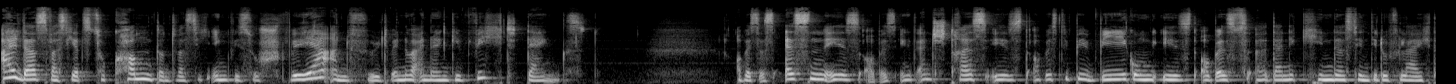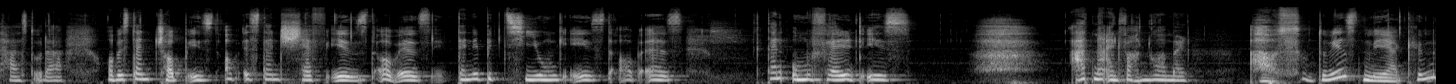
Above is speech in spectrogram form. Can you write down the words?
All das, was jetzt so kommt und was sich irgendwie so schwer anfühlt, wenn du an dein Gewicht denkst, ob es das Essen ist, ob es irgendein Stress ist, ob es die Bewegung ist, ob es äh, deine Kinder sind, die du vielleicht hast, oder ob es dein Job ist, ob es dein Chef ist, ob es deine Beziehung ist, ob es dein Umfeld ist. Atme einfach nur mal aus und du wirst merken,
